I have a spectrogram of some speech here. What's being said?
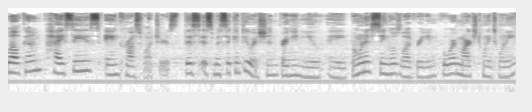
Welcome, Pisces and Crosswatchers. This is Mystic Intuition bringing you a bonus singles love reading for March 2020.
